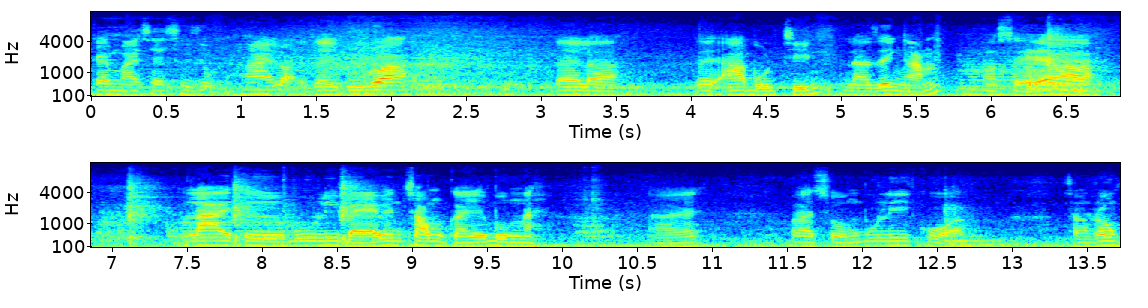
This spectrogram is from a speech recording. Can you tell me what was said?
cái máy sẽ sử dụng hai loại dây cu loa. Đây là dây A49 là dây ngắn. Nó sẽ à, lai từ bu ly bé bên trong cái buồng này. Đấy. và xuống bu ly của sàng rung.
